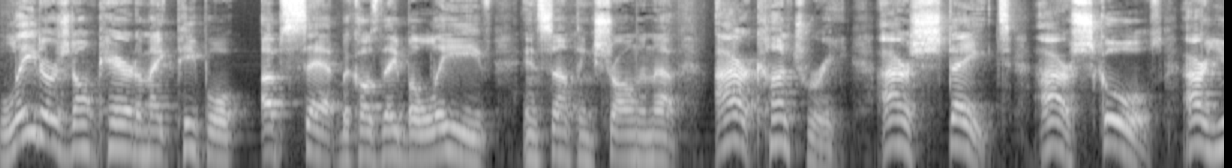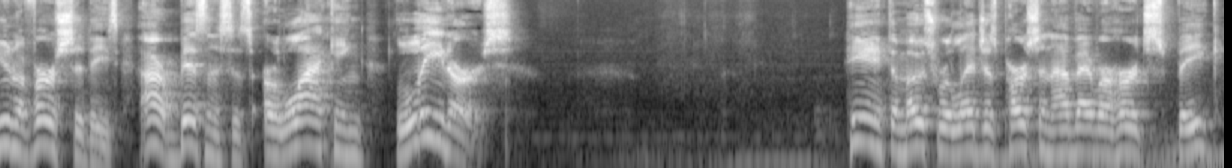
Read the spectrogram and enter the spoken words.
Leaders don't care to make people upset because they believe in something strong enough. Our country, our states, our schools, our universities, our businesses are lacking leaders. He ain't the most religious person I've ever heard speak,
